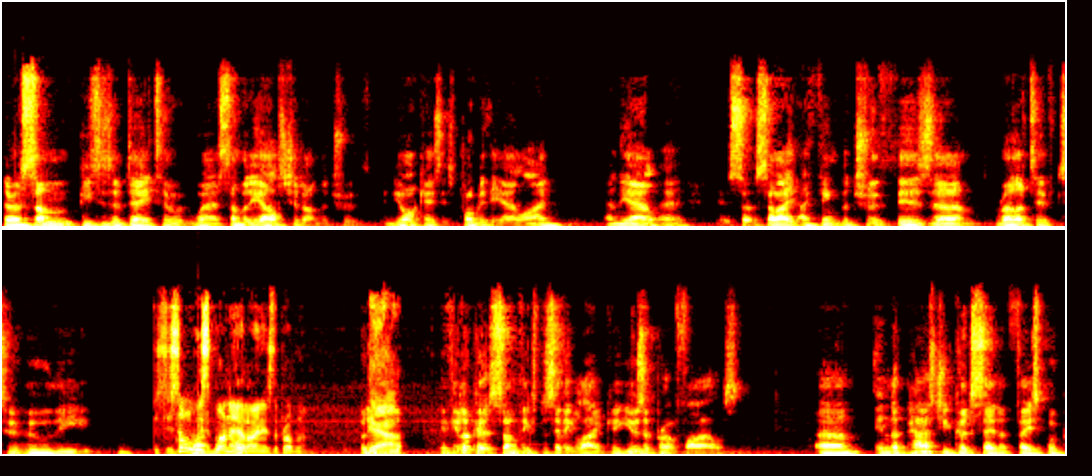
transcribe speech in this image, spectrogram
There are some pieces of data where somebody else should own the truth. In your case, it's probably the airline. And the air, uh, so, so I, I think the truth is um, relative to who the It's, it's not always Right. one airline is the problem. but Yeah. if, you look, if you look at something specific like uh, user profiles, um, in the past you could say that Facebook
